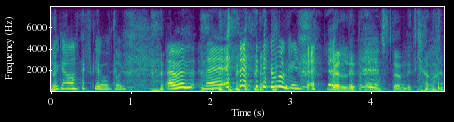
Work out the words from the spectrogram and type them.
Då kan man alltid skriva på tåget. Nej, men nej, det funkar inte. Väldigt omständigt kanske.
